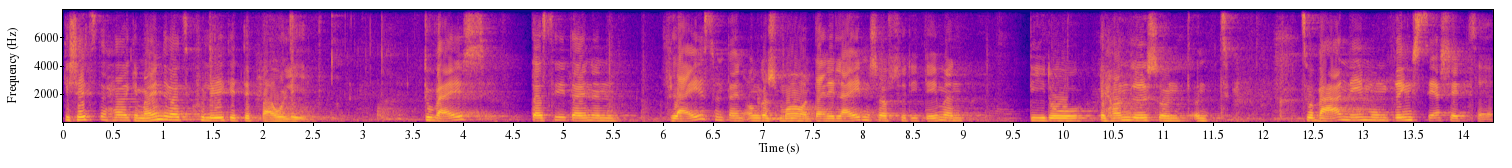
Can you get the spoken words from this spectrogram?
geschätzter Herr Gemeinderatskollege De Pauli, du weißt, dass ich deinen Fleiß und dein Engagement und deine Leidenschaft für die Themen, die du behandelst und, und zur Wahrnehmung bringst, sehr schätze.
